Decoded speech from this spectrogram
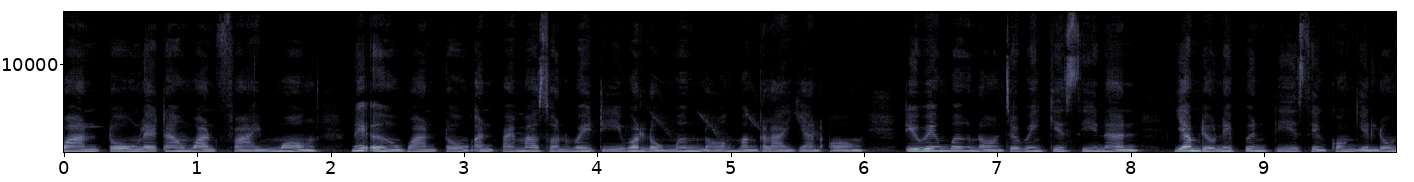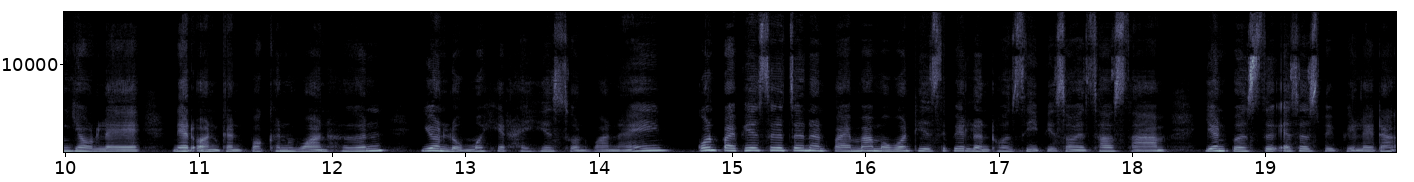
วานตรงและตั้งวานฝายหม่อง ในเอิงวานตรงอันไปมาสอนไว้ดีว่าหลงเมืองหนองมังกลายยานอองดีเว้งเมืองหนองจะเว้งเกซีนั่นย่ำเดี๋ยวในปืนตีเสียงกองเย็นลงเยาแลแนดอ่อนกันปอขึ้นวานเฮิรนย้อนหลงเมื่อเฮ็ดให้เฮ็ดสวนวานไหน ก้นไปเพศซื้อเจ้านั้นไปมาเมื่อวันที่11เดือนธันวาคมปี2023ย้อนเปิดซื้อ SSBP และดัง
